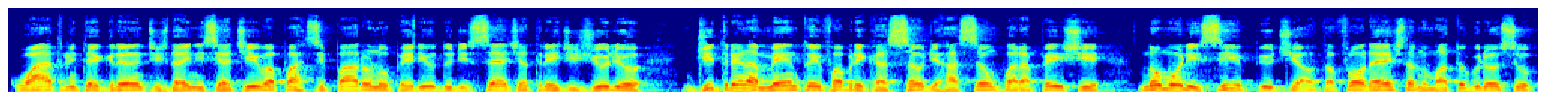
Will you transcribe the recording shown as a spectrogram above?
Quatro integrantes da iniciativa participaram no período de 7 a 3 de julho de treinamento em fabricação de ração para peixe no município de Alta Floresta, no Mato Grosso,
